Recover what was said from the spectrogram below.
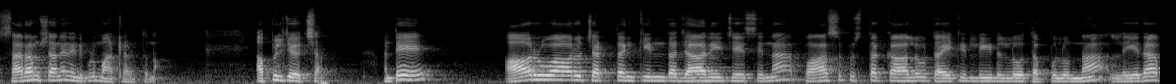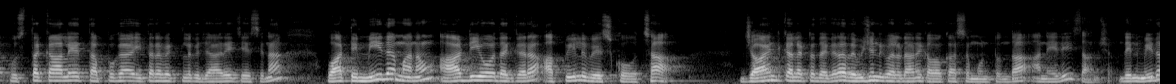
సారాంశాన్ని నేను ఇప్పుడు మాట్లాడుతున్నా. అప్పీల్ చేయొచ్చా? అంటే ఆరు ఆరు చట్టం కింద జారీ చేసిన పాస్ పుస్తకాలు టైటిల్ లీడుల్లో తప్పులున్నా లేదా పుస్తకాలే తప్పుగా ఇతర వ్యక్తులకు జారీ చేసిన వాటి మీద మనం ఆర్డీఓ దగ్గర అప్పీల్ వేసుకోవచ్చా? జాయింట్ కలెక్టర్ దగ్గర రివిజన్కి వెళ్ళడానికి అవకాశం ఉంటుందా? అనేది సాంశం. దీని మీద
